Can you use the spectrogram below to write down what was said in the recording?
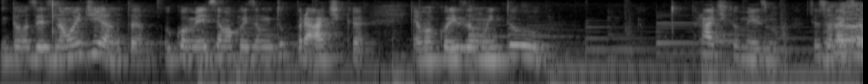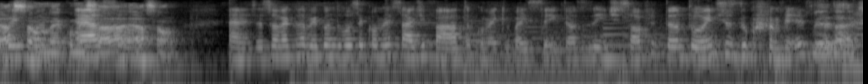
Então, às vezes não adianta. O começo é uma coisa muito prática, é uma coisa muito prática mesmo. Você só é, vai saber. É ação, quando... né? Começar é ação. é ação. É, você só vai saber quando você começar de fato como é que vai ser. Então, às vezes a gente sofre tanto antes do começo. Verdade.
